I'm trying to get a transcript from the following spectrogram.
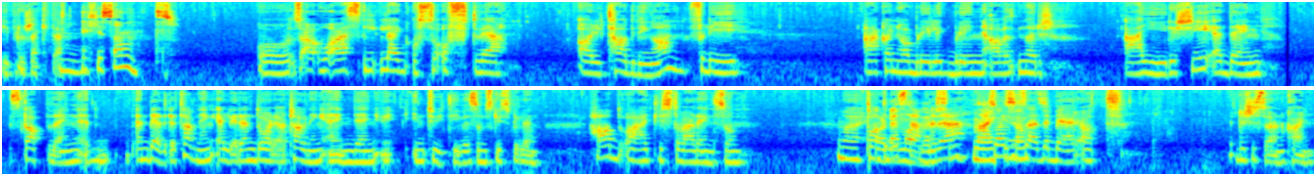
i prosjektet. Ikke sant? Og, så, og jeg legger også ofte ved alle tagningene, fordi jeg kan jo bli litt blind av når jeg gir regi, er den skaper den en bedre tagning eller en dårligere tagning enn den intuitive som skuespilleren hadde. Og jeg har ikke lyst til å være den som Nei. på en måte bestemmer det. Nei, så syns jeg det er bedre at regissøren kan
